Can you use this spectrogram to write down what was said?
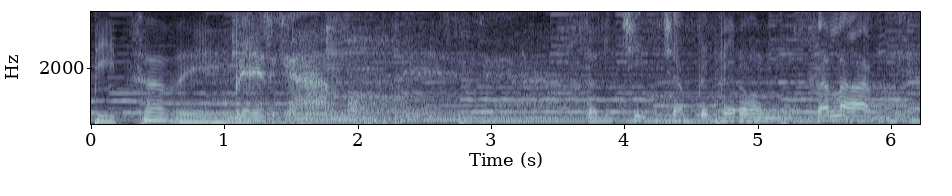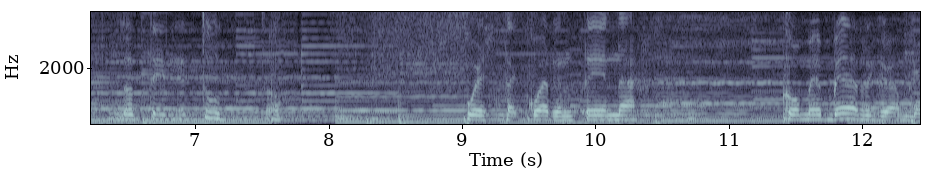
Pizza de... Salsiccia, peperoni, salami, lo tiene tutto. Questa quarantena come Bergamo.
